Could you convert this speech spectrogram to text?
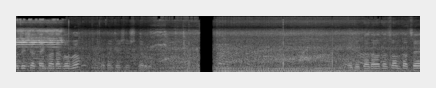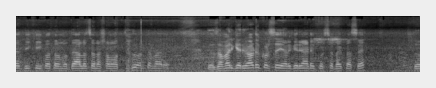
ওদের সাথে কথা কব কথাকে শেষ করব। এই যে কথা চলতেছে, দেখি কথার মধ্যে আলোচনা সমাপ্ত করতে পারে। তো জামার গাড়ি আটক করছে, ইয়ার গাড়ি আটক করছে বাইপাসে তো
